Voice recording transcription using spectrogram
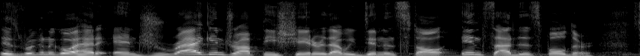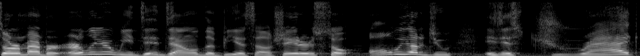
is we're going to go ahead and drag and drop the shader that we did install inside of this folder. So remember earlier we did download the BSL shaders. So all we got to do is just drag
